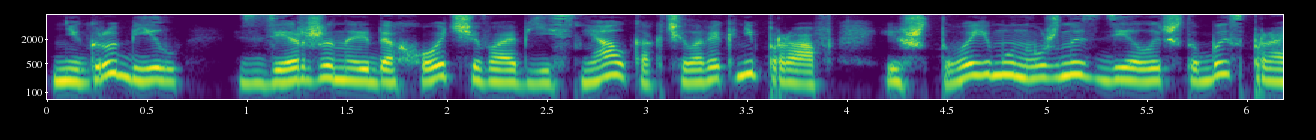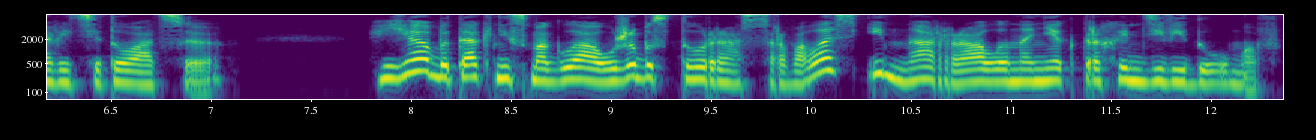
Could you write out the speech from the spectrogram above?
не грубил, сдержанно и доходчиво объяснял, как человек неправ и что ему нужно сделать, чтобы исправить ситуацию. Я бы так не смогла, уже бы сто раз сорвалась и нарала на некоторых индивидуумов.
